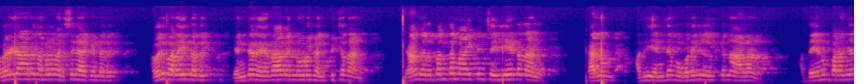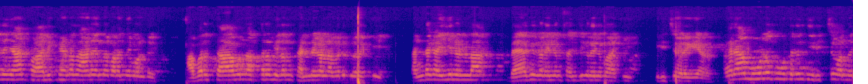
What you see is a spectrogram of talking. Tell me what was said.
അവരോടാണ് നമ്മൾ മനസ്സിലാക്കേണ്ടത്. അവർ പറയുന്നത് എന്റെ നേതാവ് എന്നോട് കൽപ്പിച്ചതാണ്. ഞാൻ നിർബന്ധമായിട്ടും ചെയ്യേണ്ടതാണ്. കാരണം അത് എന്റെ മുകളിൽ നിൽക്കുന്ന ആളാണ്. അദ്ദേഹം പറഞ്ഞത് ഞാൻ പാലിക്കേണ്ടതാണ് എന്ന് പറഞ്ഞുകൊണ്ട് അവർക്കാവുന്നത്ര വിധം കല്ലുകൾ അവർ പെറുക്കി തന്റെ കയ്യിലുള്ള ബാഗുകളിലും സഞ്ചികളിലുമാക്കി തിരിച്ചു വരികയാണ്. അങ്ങനെ ആ മൂന്ന് കൂട്ടരും തിരിച്ചു വന്ന്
